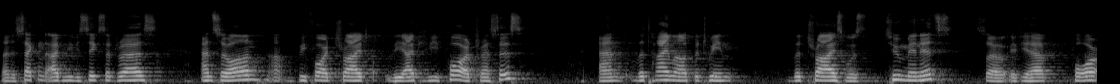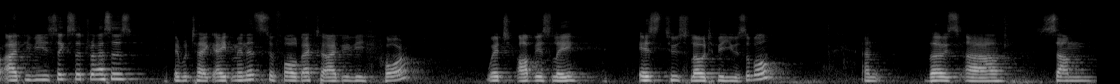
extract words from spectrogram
then the second IPv6 address, and so on uh, before it tried the IPv4 addresses. And the timeout between the tries was two minutes. So if you have four IPv6 addresses, it would take eight minutes to fall back to IPv4, which obviously is too slow to be usable. And those uh, some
